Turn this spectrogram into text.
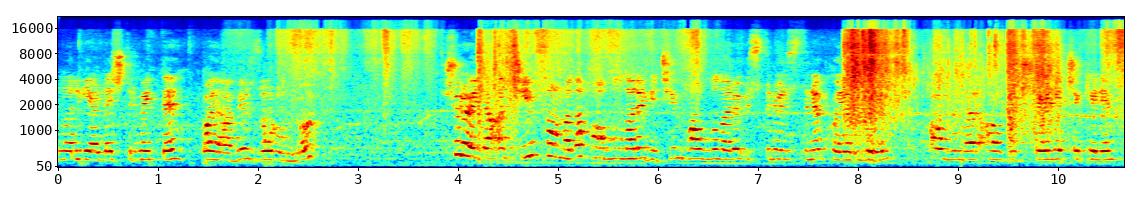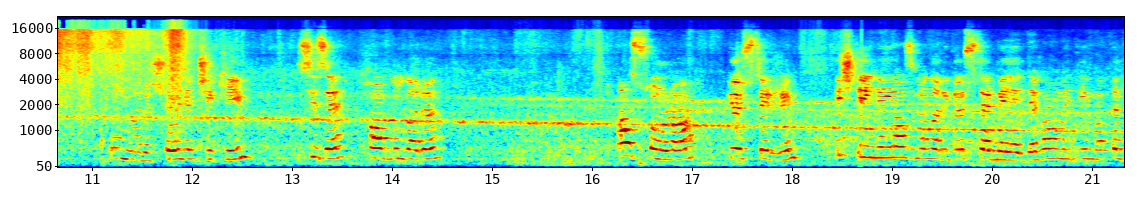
bunları yerleştirmek de bayağı bir zor oluyor. Şurayı da açayım. Sonra da havlulara geçeyim. Havluları üstüne üstüne koyabilirim. Havluları aldık. Şöyle çekelim. Bunları şöyle çekeyim. Size havluları az sonra gösteririm. İşte yine yazmaları göstermeye devam edeyim. Bakın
